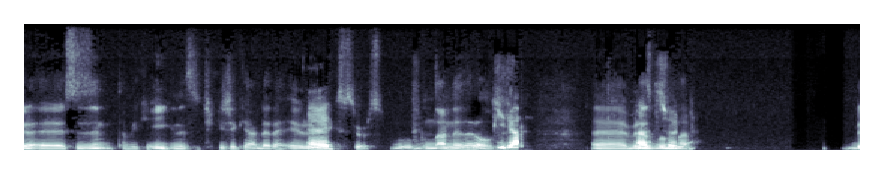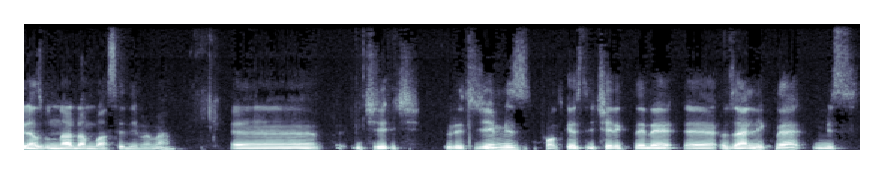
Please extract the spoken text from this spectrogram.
E, sizin tabii ki ilginizi çekecek yerlere evrilmek evet. istiyoruz. Bu, bunlar neler olacak? Biraz, ee, biraz evet, bunlar. Söyle. Biraz bunlardan bahsedeyim hemen. Ee, içi, iç, üreteceğimiz podcast içerikleri e, özellikle biz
